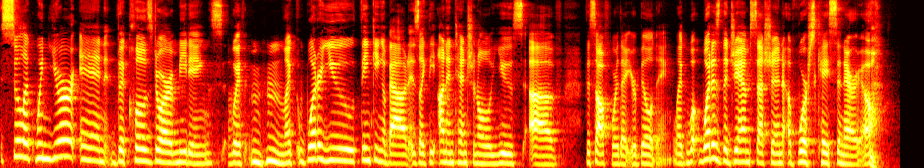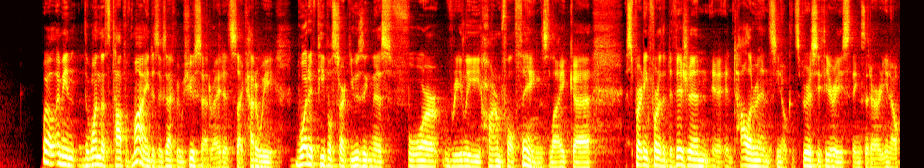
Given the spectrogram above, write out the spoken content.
so, like, when you're in the closed door meetings with, mm-hmm, like, what are you thinking about is like the unintentional use of the software that you're building? Like, what what is the jam session of worst case scenario? Well, I mean, the one that's top of mind is exactly what you said, right? It's like, how do we, what if people start using this for really harmful things like, uh, spreading further division, intolerance, you know, conspiracy theories, things that are, you know,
